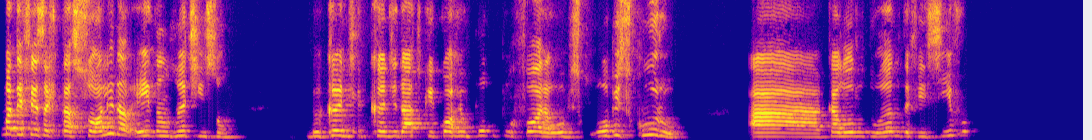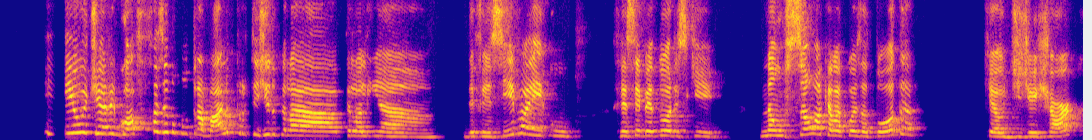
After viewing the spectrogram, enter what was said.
Uma defesa que está sólida, Aidan Hutchinson, candidato que corre um pouco por fora, obscuro a calor do ano defensivo. E o Jerry Goff fazendo um bom trabalho, protegido pela, pela linha defensiva e com recebedores que não são aquela coisa toda, que é o DJ Shark,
